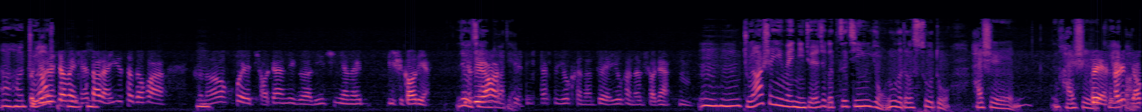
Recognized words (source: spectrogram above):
嗯哼，主要是下半年大胆预测的话，可能会挑战那个零七年的历史高点，六千多点，应该是有可能，对，有可能挑战。嗯嗯哼，主要是因为您觉得这个资金涌入的这个速度还是。还是对，还是比较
